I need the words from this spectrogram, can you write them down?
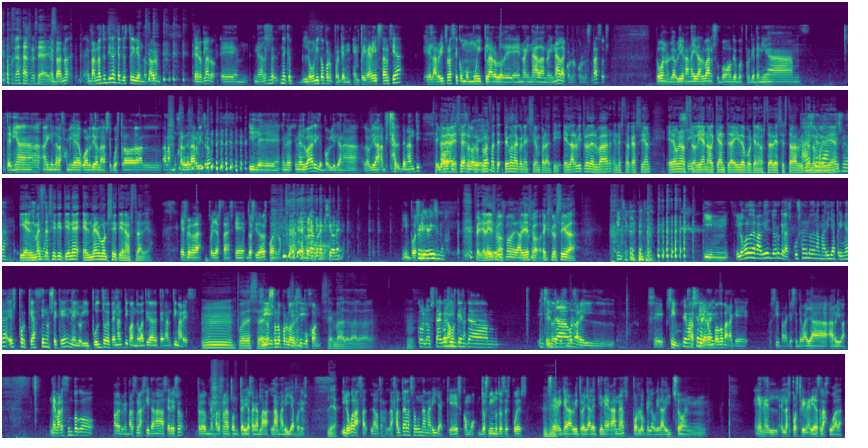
ojalá sea eso. en, plan, no, en plan, no te tires que te estoy viendo, cabrón. Pero claro, eh, me da la sensación de que lo único, por, porque en, en primera instancia el árbitro hace como muy claro lo de no hay nada, no hay nada con, lo- con los brazos. Pero bueno, le obligan a ir al bar, supongo que pues porque tenía tenía a alguien de la familia de Guardiola secuestrado al- a la mujer del árbitro. y le, en, el, en el bar y le obligan a, le obligan a pitar el penalti. Sí, y luego a ver, que decías espera, lo de- Rafa, te- tengo la conexión para ti. El árbitro del bar en esta ocasión era un Sí. australiano al que han traído porque en Australia se estaba Ah, es arbitrando verdad, muy bien. es verdad. Y el Es Manchester verdad. City tiene el Melbourne City en Australia. Es verdad, pues ya está, es que dos y dos, cuatro. No- Buena conexión, ¿eh? Imposible. Periodismo. Periodismo, Periodismo de datos. periodismo, exclusiva. Pinche clic, pinche. Y, y luego lo de Gabriel, yo creo que la excusa de lo de la amarilla primera es porque hace no sé qué en el, el punto de penalti cuando va a tirar el penalti Marez. Mm, puede ser. Sí. No solo por lo sí, del sí. empujón. Sí, vale, vale, vale. Con los tacos intenta. Sí, lo de Intenta. bueno, el, sí. Fastidiar un poco para que sí, para que se te vaya arriba. Me parece un poco, a ver, me parece una gitanada hacer eso, pero me parece una tontería sacar la, la amarilla por eso. Y luego la, otra, la falta de la segunda amarilla, que es como dos minutos después, se ve que el árbitro ya le tiene ganas por lo que le hubiera dicho en, en, el- en las postrimerías de la jugada.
